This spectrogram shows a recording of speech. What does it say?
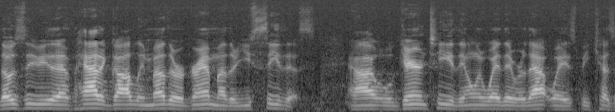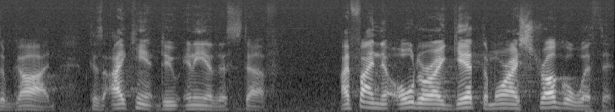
Those of you that have had a godly mother or grandmother, you see this. And I will guarantee you the only way they were that way is because of God. Because I can't do any of this stuff. I find the older I get, the more I struggle with it.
